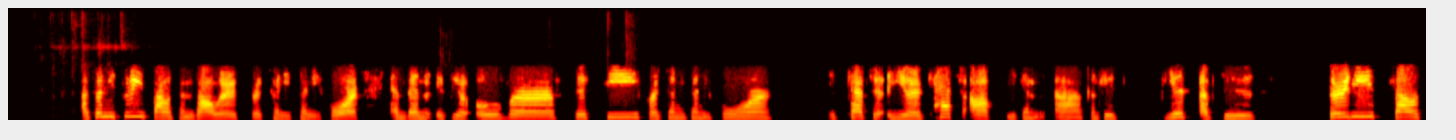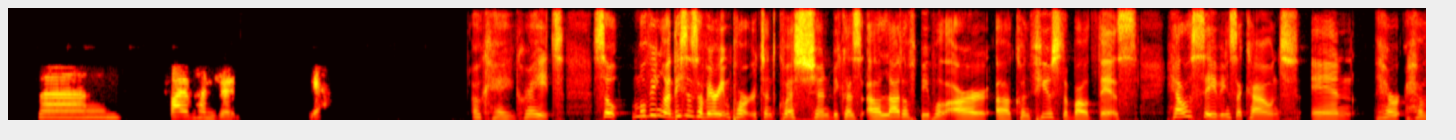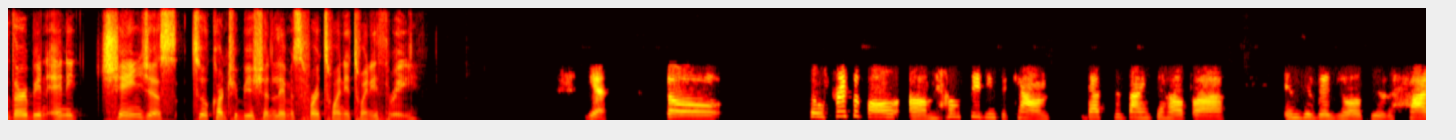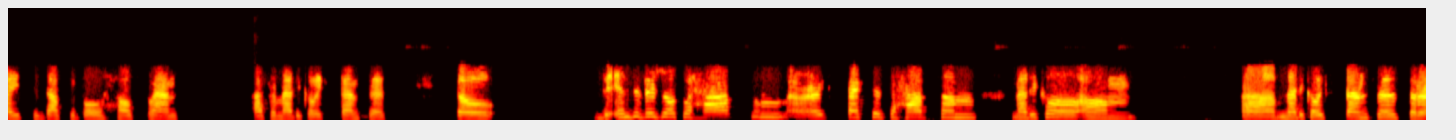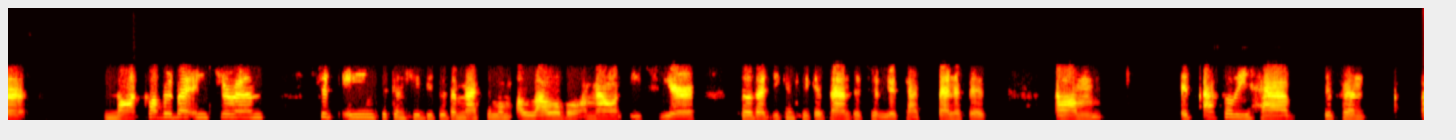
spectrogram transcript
uh, $23,000 for 2024. And then if you're over 50 for 2024, it catch, your catch up, you can, uh, contribute up to 30,500. Okay, great. So moving on, this is a very important question because a lot of people are uh, confused about this health savings account, and ha- have there been any changes to contribution limits for 2023? Yes. So, so first of all, um, health savings accounts that's designed to help uh, individuals with high deductible health plans uh, for medical expenses. So, the individuals who have some are expected to have some medical um, uh, medical expenses that are not covered by insurance should aim to contribute to the maximum allowable amount each year so that you can take advantage of your tax benefits. Um, it actually have different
